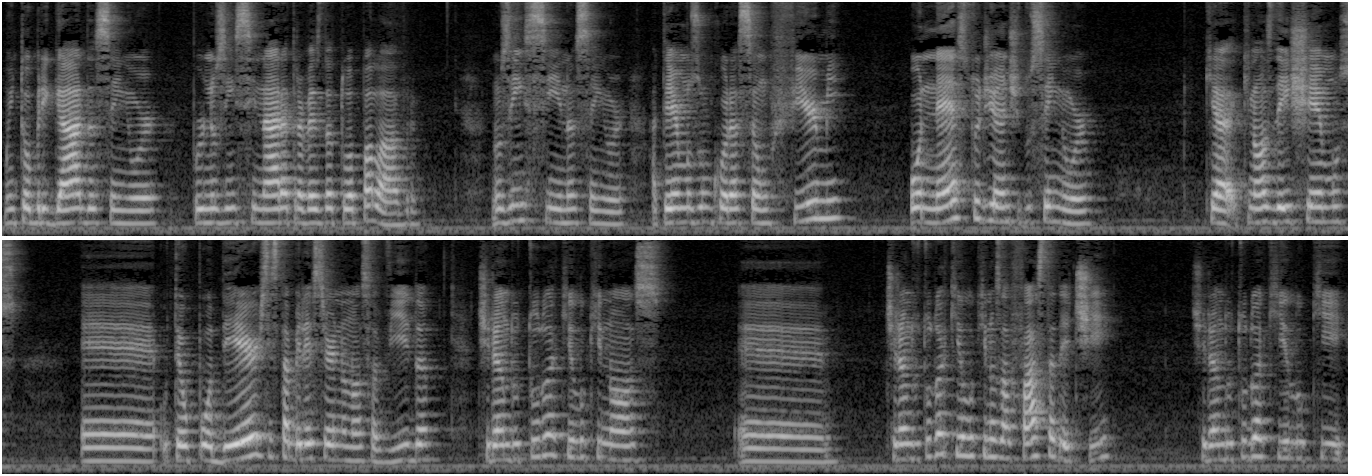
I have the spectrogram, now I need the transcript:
Muito obrigada, Senhor, por nos ensinar através da tua palavra. Nos ensina, Senhor, a termos um coração firme, honesto diante do Senhor, que, a, que nós deixemos é, o teu poder se estabelecer na nossa vida, tirando tudo aquilo que nós. É, tirando tudo aquilo que nos afasta de ti tirando tudo aquilo que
